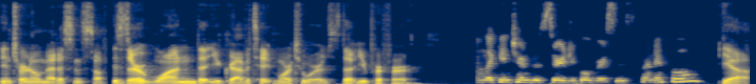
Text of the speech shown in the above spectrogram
internal medicine stuff. Is there one that you gravitate more towards that you prefer? Like in terms of surgical versus clinical? Yeah.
